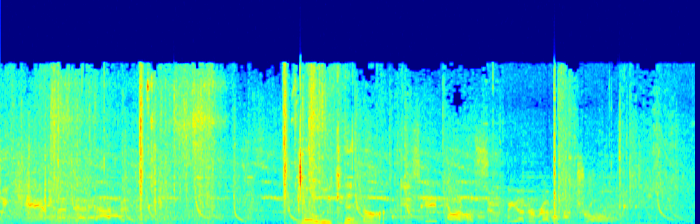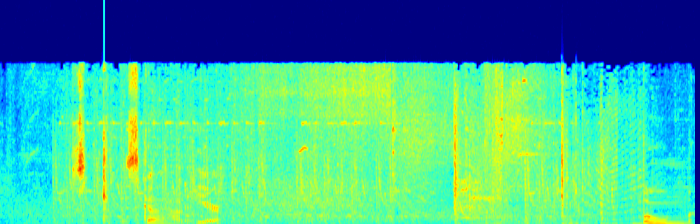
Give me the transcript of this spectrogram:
We can't let that happen. No, we cannot. Pod will soon be under rebel control. Let's get this guy out of here. Boom.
